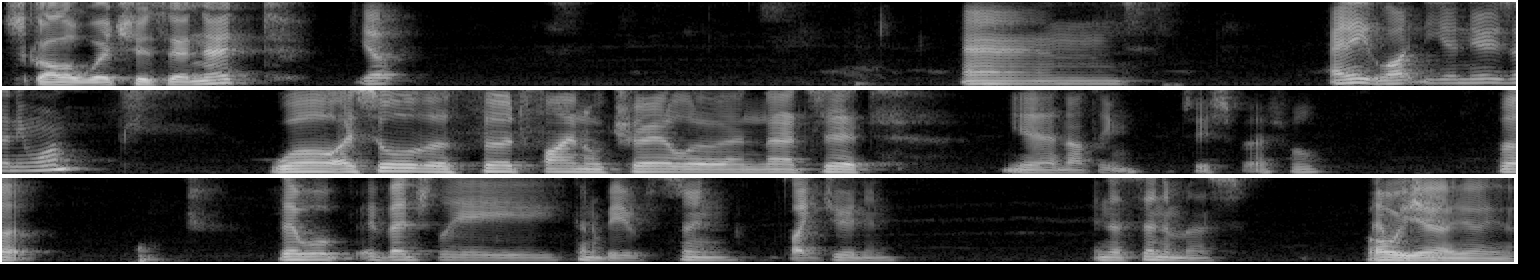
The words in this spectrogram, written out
Scarlet Witch is in it. Yep. And any Lightyear news, anyone? Well, I saw the third final trailer, and that's it. Yeah, nothing too special. But there will eventually going to be soon, like June in, in the cinemas. And Oh we yeah, should- yeah, yeah,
